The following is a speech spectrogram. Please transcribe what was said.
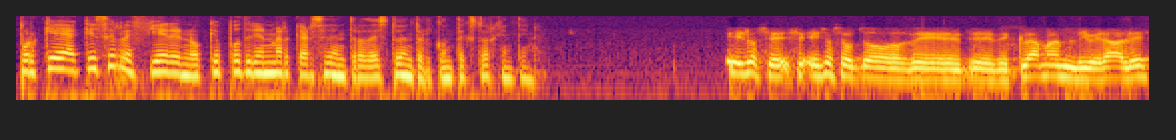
¿Por qué? ¿A qué se refieren o qué podrían marcarse dentro de esto, dentro del contexto argentino? Ellos se, ellos se autodeclaman liberales,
